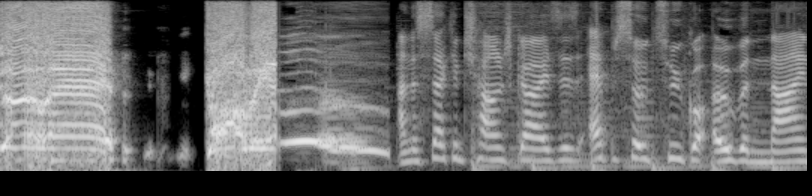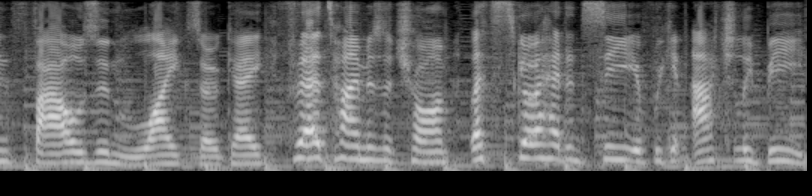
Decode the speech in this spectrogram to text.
Do it! Call me! And the second challenge, guys, is episode 2 got over 9,000 likes, okay? Third time is a charm. Let's go ahead and see if we can actually beat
